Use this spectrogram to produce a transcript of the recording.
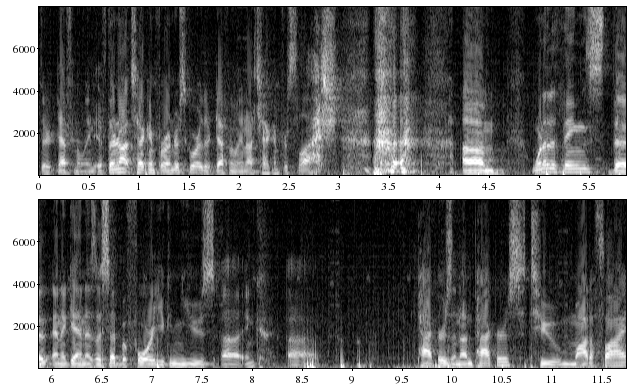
they're definitely, if they're not checking for underscore, they're definitely not checking for slash. um, one of the things that, and again, as I said before, you can use uh, uh, packers and unpackers to modify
